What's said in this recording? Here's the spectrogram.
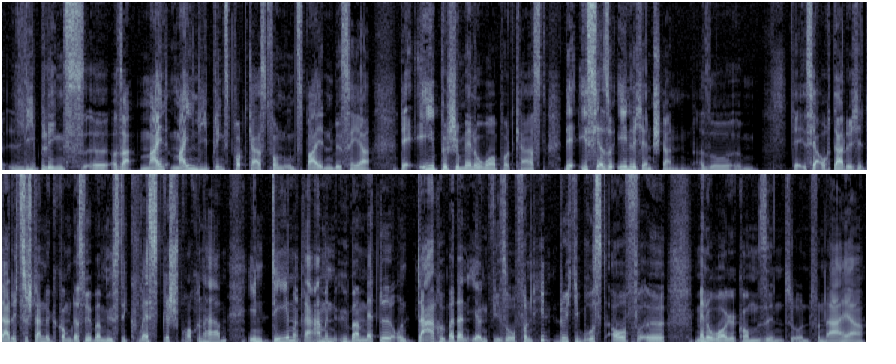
äh, Lieblings, äh, also mein, mein Lieblingspodcast von uns beiden bisher, der epische Manowar-Podcast, der ist ja so ähnlich entstanden. Also ähm, der ist ja auch dadurch, dadurch zustande gekommen, dass wir über Mystic Quest gesprochen haben, in dem Rahmen über Metal und darüber dann irgendwie so von hinten durch die Brust auf äh, Manowar gekommen sind. Und von daher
